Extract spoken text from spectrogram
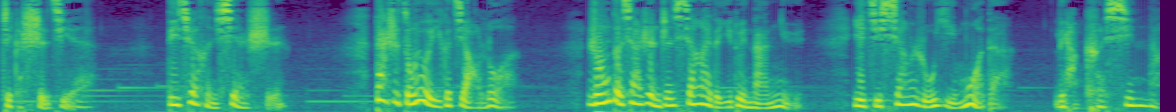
这个世界的确很现实，但是总有一个角落。容得下认真相爱的一对男女，以及相濡以沫的两颗心呐。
